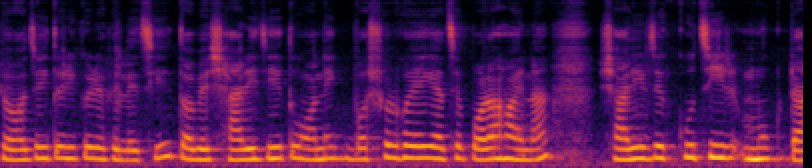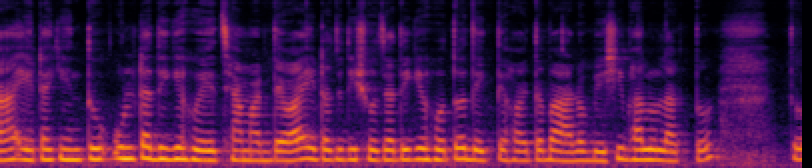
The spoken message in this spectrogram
সহজেই তৈরি করে ফেলেছি। তবে শাড়ি যেহেতু অনেক বছর হয়ে গেছে পরা হয় না, শাড়ির যে কুচির মুখটা, এটা কিন্তু উল্টা দিকে হয়েছে আমার দেওয়া। এটা যদি সোজা দিকে হতো, দেখতে হয়তো বা আরও বেশি ভালো লাগতো। তো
